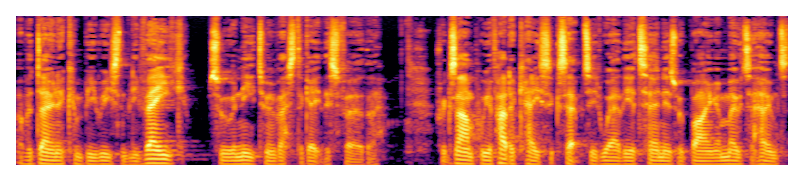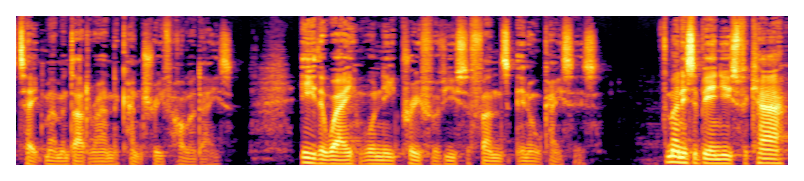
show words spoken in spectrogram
of a donor can be reasonably vague, so we will need to investigate this further. For example, we've had a case accepted where the attorneys were buying a motorhome to take mum and dad around the country for holidays. Either way, we'll need proof of use of funds in all cases. The monies are being used for care,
